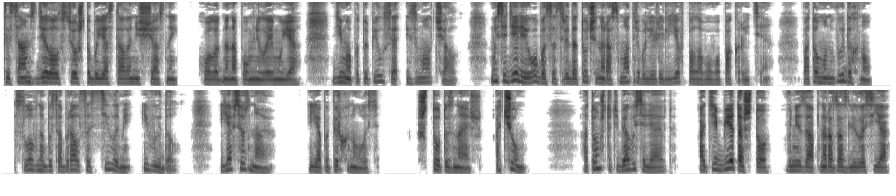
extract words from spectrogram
Ты сам сделал все, чтобы я стала несчастной холодно напомнила ему я. Дима потупился и замолчал. Мы сидели и оба сосредоточенно рассматривали рельеф полового покрытия. Потом он выдохнул, словно бы собрался с силами и выдал. «Я все знаю». Я поперхнулась. «Что ты знаешь? О чем? «О том, что тебя выселяют». «А тебе-то что?» — внезапно разозлилась я.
